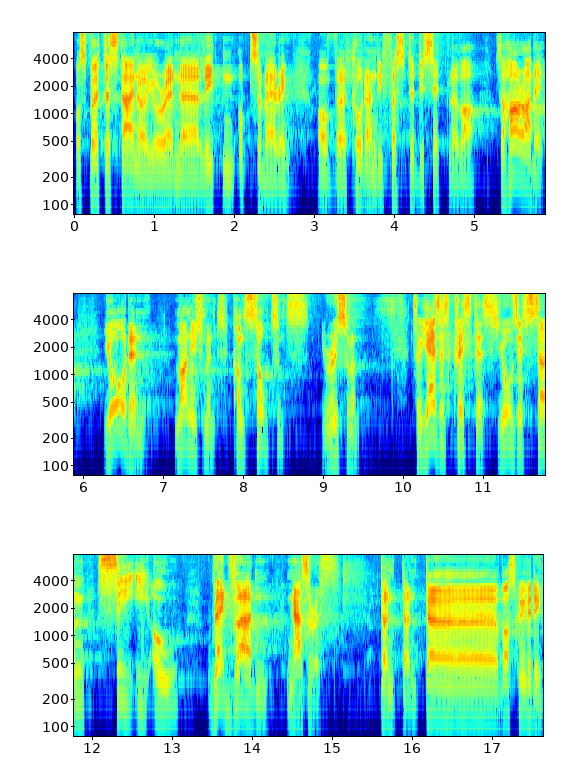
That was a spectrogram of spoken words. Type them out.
Og spurte Steiner gjorde en uh, liten oppsummering av uh, hvordan de første disiplene var. Så her er det. Jordan Management Consultants, Jerusalem. Så Jesus Kristus, Josefs sønn, CEO, Red Verden, Nazareth. Dun, dun, dun. Hva skriver de?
